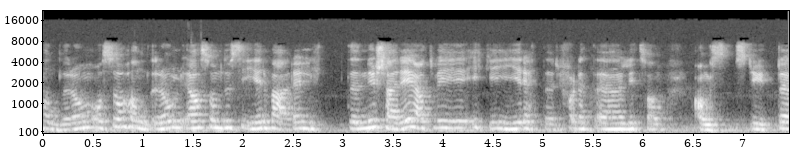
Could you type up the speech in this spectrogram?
handler om. Og så handler det om, ja, som du sier, være litt eh, nysgjerrig. At vi ikke gir etter for dette litt sånn angststyrte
